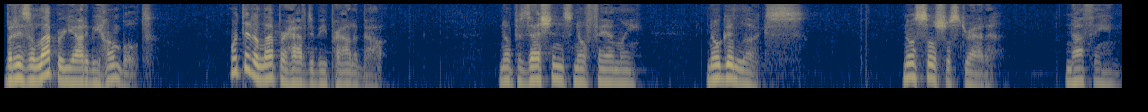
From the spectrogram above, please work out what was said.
But as a leper, you ought to be humbled. What did a leper have to be proud about? No possessions, no family, no good looks, no social strata, nothing.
